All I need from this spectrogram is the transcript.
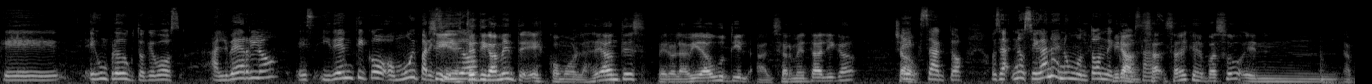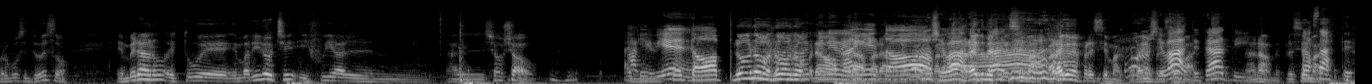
Que es un producto que vos, al verlo, es idéntico o muy Sí, parecido. estéticamente es como las de antes, pero la vida útil, al ser metálica, chao. Exacto. O sea, no, se gana en un montón de Mirá, cosas. sa- ¿sabés qué me pasó? En, a propósito de eso, en verano estuve en Bariloche y fui al, al Yao Yao. Ay, Ah, qué- qué qué bien. top. No, no, no, no, Qué pará, pará, Ay, pará, No que me expresé mal, pará que me expresé mal. ¿Cómo pará lo que me expresé llevaste, mal. Tati? No, no, me expresé mal. Pasaste.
